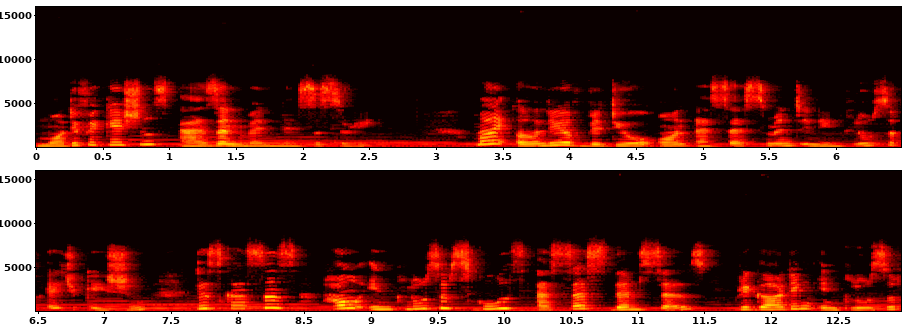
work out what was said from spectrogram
modifications as and when necessary. My earlier video on assessment in inclusive education discusses how inclusive schools assess themselves regarding inclusive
